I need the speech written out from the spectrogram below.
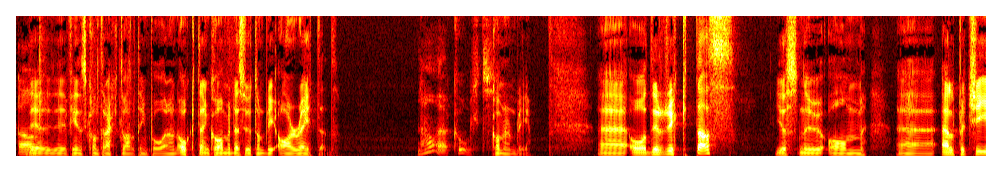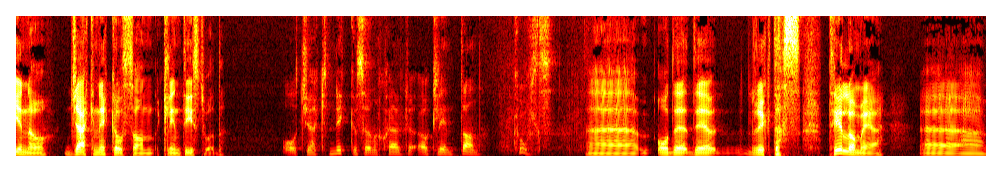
Ja, Det, det finns kontrakt och allting på den, och den kommer dessutom bli R-rated. ja, coolt. kommer den bli. Eh, och det ryktas just nu om eh, Al Pacino, Jack Nicholson, Clint Eastwood. Och Jack Nicholson självklart. Och Clinton. Coolt. Eh, och det, det ryktas till och med eh,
